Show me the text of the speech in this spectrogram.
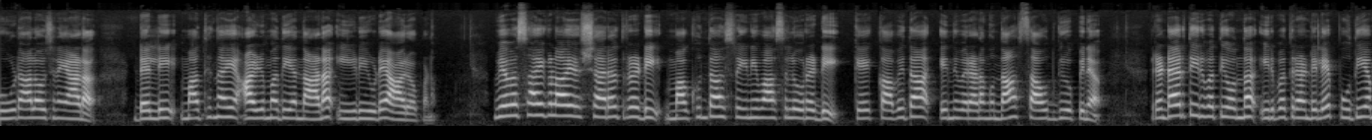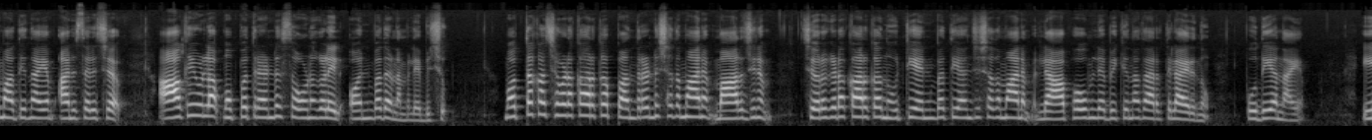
ഗൂഢാലോചനയാണ് ഡൽഹി മധ്യനയ അഴിമതിയെന്നാണ് ഇ ഡിയുടെ ആരോപണം. വ്യവസായികളായ ശരത് റെഡ്ഡി മഖുന്ദ ശ്രീനിവാസലു റെഡ്ഡി കെ കവിത എന്നിവരടങ്ങുന്ന സൗത്ത് ഗ്രൂപ്പിന് രണ്ടായിരത്തി ഇരുപത്തി ഒന്ന് ഇരുപത്തിരണ്ടിലെ പുതിയ മദ്യനയം അനുസരിച്ച് ആകെയുള്ള മുപ്പത്തിരണ്ട് സോണുകളിൽ ഒൻപതെണ്ണം ലഭിച്ചു. മൊത്ത കച്ചവടക്കാർക്ക് പന്ത്രണ്ട് ശതമാനം മാർജിനും ചെറുകിടക്കാർക്ക് നൂറ്റി എൺപത്തി അഞ്ച് ശതമാനം ലാഭവും ലഭിക്കുന്ന തരത്തിലായിരുന്നു പുതിയ നയം. ഈ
